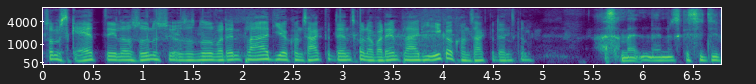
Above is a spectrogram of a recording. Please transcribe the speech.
som skat eller sundhedsstyrelse og sådan noget? Hvordan plejer de at kontakte danskerne, og hvordan plejer de ikke at kontakte danskerne? Altså, man, man skal sige, de,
